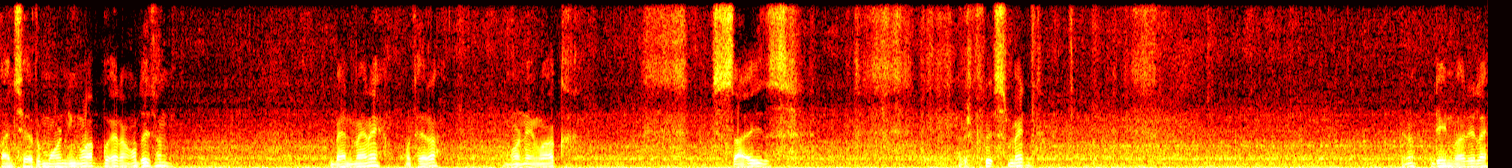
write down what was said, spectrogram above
मान्छेहरू मर्निङ वाक गएर आउँदैछन् बिहान बिहानै उठेर morning walk exercise refreshment. दिनभरिलाई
